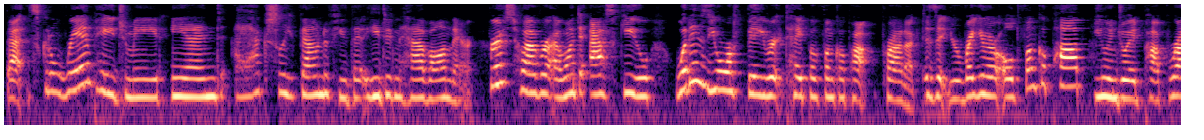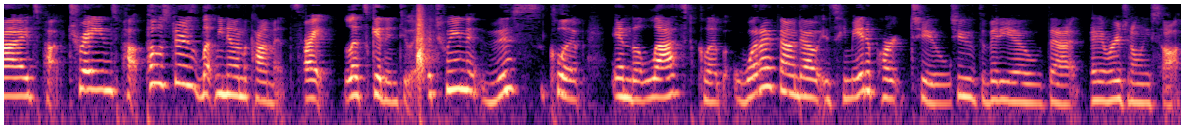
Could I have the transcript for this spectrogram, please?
that Skittle Rampage made, and I actually found a few that he didn't have on there. First, however, I want to ask you, what is your favorite type of Funko Pop product? Is it your regular old Funko Pop? You enjoyed Pop Rides, Pop Trains, Pop Posters? Let me know in the comments. All right, let's get into it. Between this clip and the last clip, what I found out is he made a part two to the video that I originally saw.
